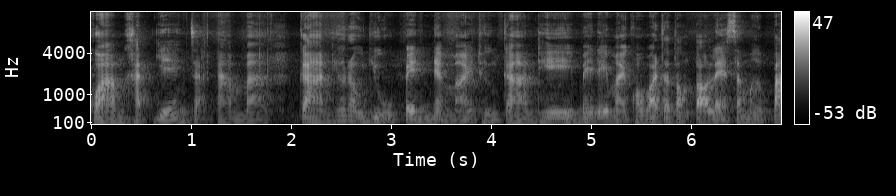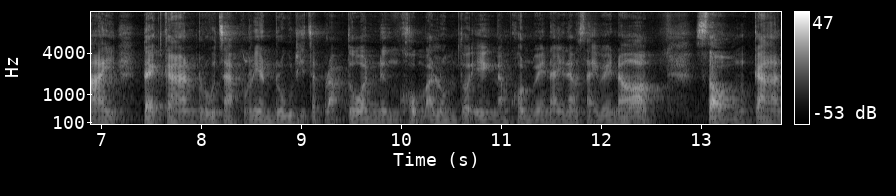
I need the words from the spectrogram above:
ความขัดแย้งจะตามมา การที่เราอยู่เป็นเนี่ยหมายถึงการที่ไม่ได้หมายความว่าจะต้องตอแหลเสมอไป แต่การรู้จักเรียนรู้ที่จะปรับตัวหนึ่งข่มอารมณ์ตัวเองน้ำขนไว้ในน้ำใสไว้นอกสองการ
